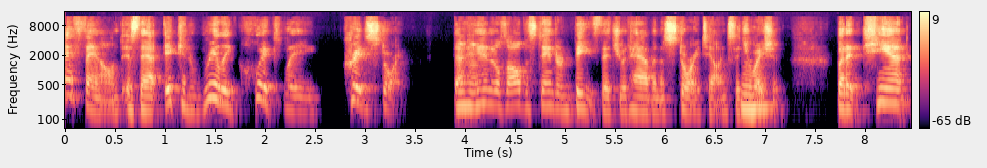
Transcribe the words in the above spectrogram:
I found is that it can really quickly create a story that Mhm. handles all the standard beats that you would have in a storytelling situation, but it can't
